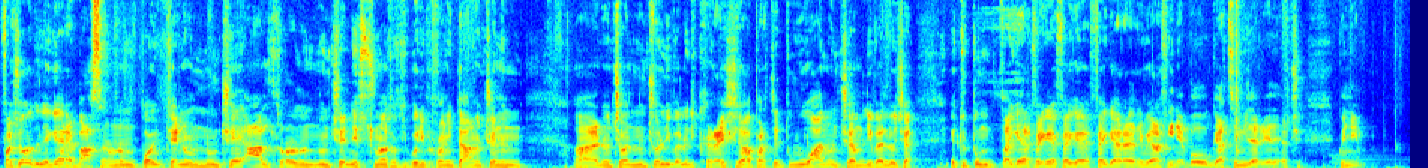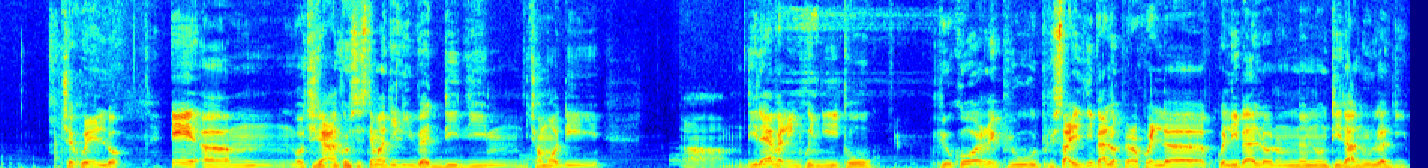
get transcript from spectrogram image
fai solo delle gare e basta, non, puoi, cioè non, non, c'è altro, non, c'è nessun altro tipo di profondità, non c'è, uh, non, c'è, c'è, un livello di crescita da parte tua, non c'è un livello, cioè è tutto un fai gare, fai gare, fai gare, fai gare, arrivi alla fine, boh, grazie mille, arrivederci. Quindi c'è quello. E um, c'è anche un sistema di, live, di, di diciamo di, uh, di leveling, quindi tu più corri, più, più sai di livello, però quel, quel livello non, non, ti dà nulla di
